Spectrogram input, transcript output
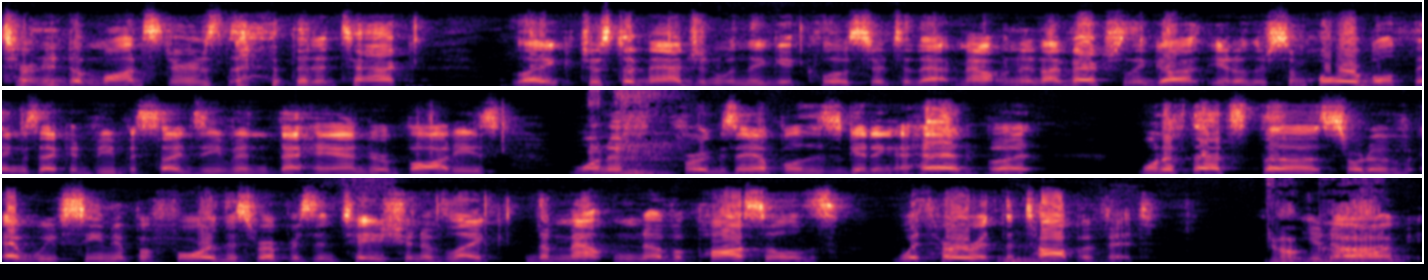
turn into monsters that, that attack, like just imagine when they get closer to that mountain. And I've actually got, you know, there's some horrible things that could be besides even the hand or bodies. One if, for example, this is getting ahead, but what if that's the sort of, and we've seen it before, this representation of like the mountain of apostles with her at the hmm. top of it. oh You know, I mean,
